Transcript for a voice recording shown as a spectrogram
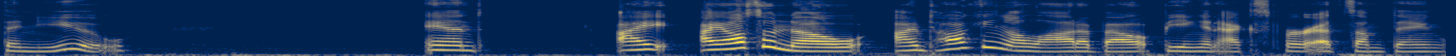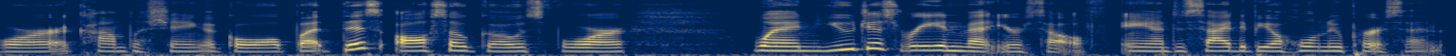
than you. And I, I also know I'm talking a lot about being an expert at something or accomplishing a goal, but this also goes for when you just reinvent yourself and decide to be a whole new person.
